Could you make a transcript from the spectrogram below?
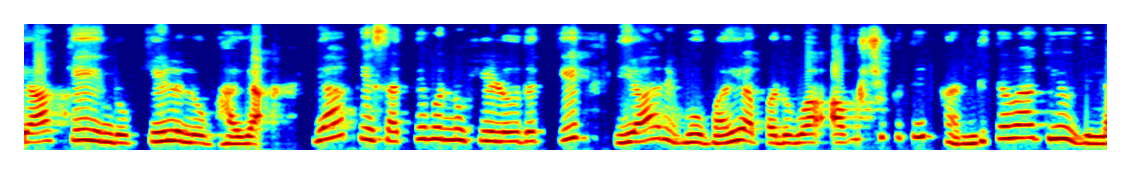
ಯಾಕೆ ಎಂದು ಕೇಳಲು ಭಯ. ಯಾಕೆ ಸತ್ಯವನ್ನು ಹೇಳೋದಕ್ಕೆ ಯಾರಿಗೂ ಭಯ ಪಡುವ ಅವಶ್ಯಕತೆ ಖಂಡಿತವಾಗಿಯೂ ಇಲ್ಲ.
